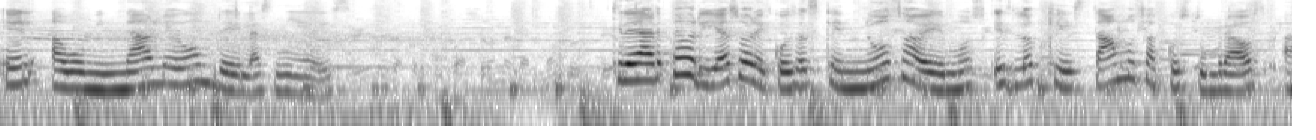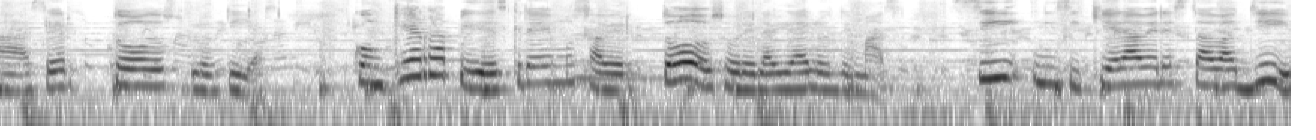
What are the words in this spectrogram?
el abominable hombre de las nieves. Crear teorías sobre cosas que no sabemos es lo que estamos acostumbrados a hacer todos los días. ¿Con qué rapidez creemos saber todo sobre la vida de los demás? Si ni siquiera haber estado allí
